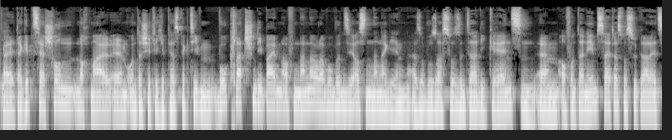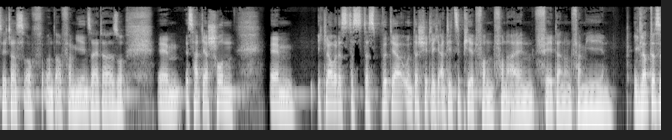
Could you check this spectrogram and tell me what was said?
weil da gibt's ja schon nochmal ähm, unterschiedliche Perspektiven. Wo klatschen die beiden aufeinander oder wo würden sie auseinandergehen? Also wo sagst du, sind da die Grenzen ähm, auf Unternehmensseite, das was du gerade erzählt hast, auf, und auf Familienseite? Also ähm, es hat ja schon ähm, ich glaube, das, das, das wird ja unterschiedlich antizipiert von, von allen Vätern und Familien. Ich glaube, dass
